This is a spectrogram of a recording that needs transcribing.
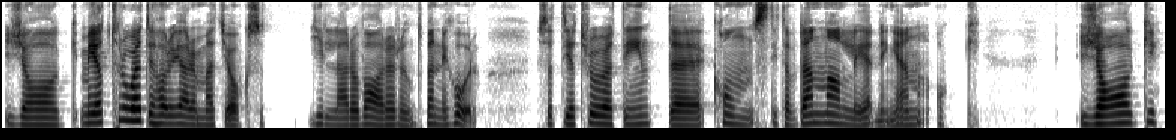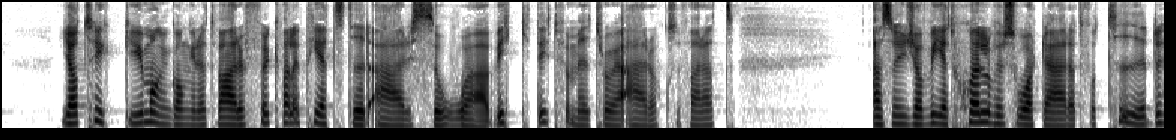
jag, men jag tror att det har att göra med att jag också gillar att vara runt människor. Så att jag tror att det är inte konstigt av den anledningen. Och jag, jag tycker ju många gånger att varför kvalitetstid är så viktigt för mig tror jag är också för att Alltså jag vet själv hur svårt det är att få tid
